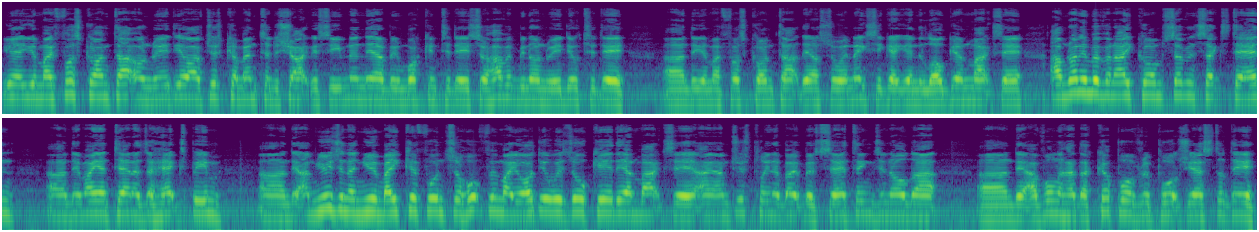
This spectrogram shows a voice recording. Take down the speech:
yeah, you're my first contact on radio. I've just come into the shack this evening there. I've been working today, so I haven't been on radio today. And uh, you're my first contact there, so it's nice to get you in the login, Max. Uh, I'm running with an ICOM 7610, and uh, my antenna is a hex beam. And I'm using a new microphone, so hopefully my audio is okay there, Max. Uh, I, I'm just playing about with settings and all that. And uh, I've only had a couple of reports yesterday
